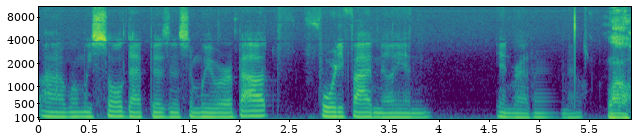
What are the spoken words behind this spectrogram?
uh, when we sold that business, and we were about 45 million in revenue. Wow,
